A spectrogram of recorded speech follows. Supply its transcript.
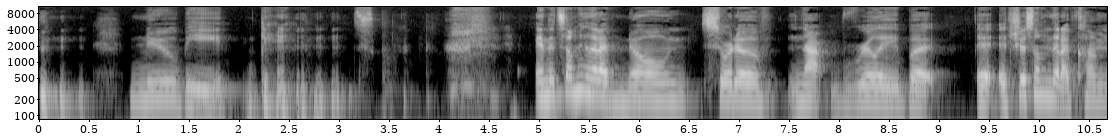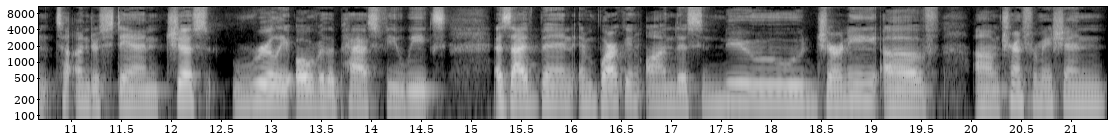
newbie gains. and it's something that I've known sort of, not really, but it's just something that I've come to understand just really over the past few weeks as I've been embarking on this new journey of um, transformation,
